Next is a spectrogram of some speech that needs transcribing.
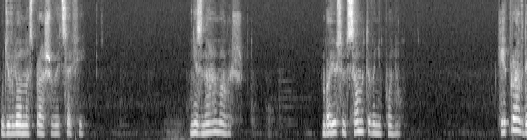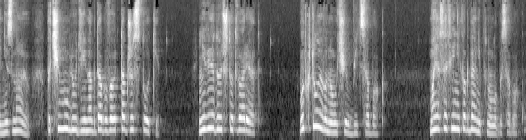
Удивленно спрашивает София. Не знаю, малыш. Боюсь, он сам этого не понял. Я и правда не знаю, почему люди иногда бывают так жестоки, не ведают, что творят. Вот кто его научил бить собак? Моя София никогда не пнула бы собаку.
